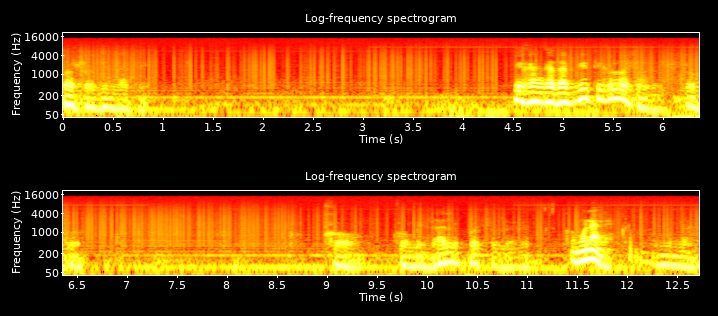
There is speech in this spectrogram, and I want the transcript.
τόσο δυνατή. Είχαν καταπιεί τη γλώσσα τους στο κο... κο... κομμινάλι, πώς το λέγανε. Κομμουνάλε. Κομμουνάλι.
